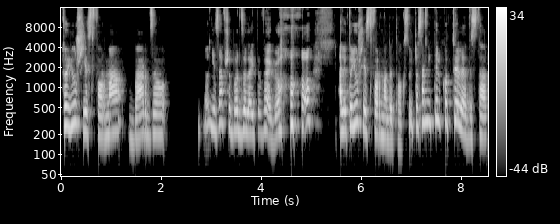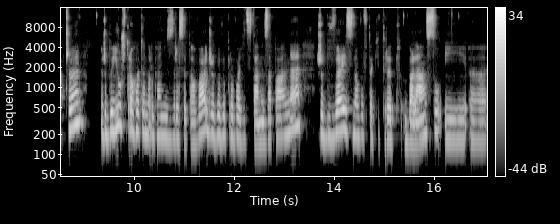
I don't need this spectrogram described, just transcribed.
to już jest forma bardzo, no nie zawsze bardzo lajtowego, ale to już jest forma detoksu i czasami tylko tyle wystarczy, żeby już trochę ten organizm zresetować, żeby wyprowadzić stany zapalne, żeby wejść znowu w taki tryb balansu i, e,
